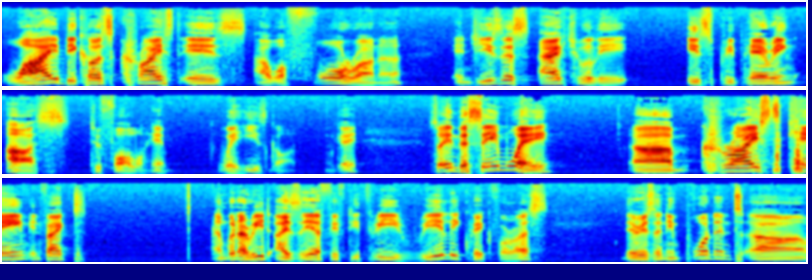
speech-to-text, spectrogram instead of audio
Why? Because Christ is our forerunner, and Jesus actually is preparing us to follow him where he's gone. Okay? So, in the same way, um, Christ came. In fact, I'm going to read Isaiah 53 really quick for us. There is an important uh,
